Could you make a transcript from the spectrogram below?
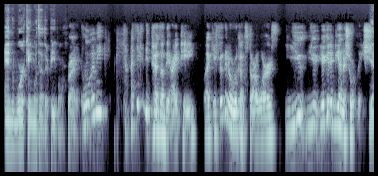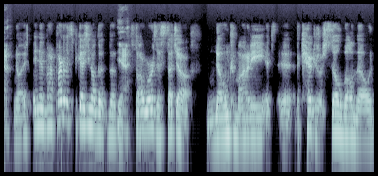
and working with other people Right. Well, I mean, I think it depends on the IP. Like, if you're going to work on Star Wars, you you you're going to be on a short leash. Yeah. You know, and then part part of it's because you know the the Yeah. Star Wars is such a known commodity. It's uh, the characters are so well known,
